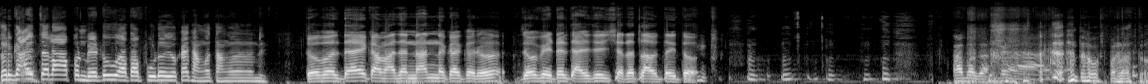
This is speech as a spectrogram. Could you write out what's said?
तर काय चला आपण भेटू. आता पुढे काय सांगत सांगत तो बोलताय का माझा नान नका करू. जो भेटेल त्याची शरत लावतोय तो. हा बघा. तो पळतो.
